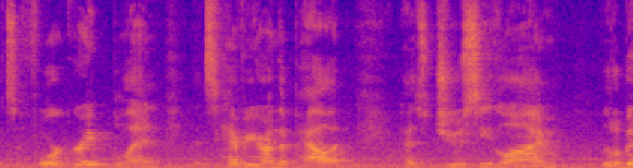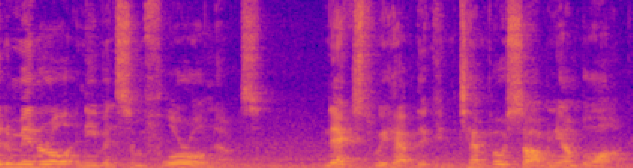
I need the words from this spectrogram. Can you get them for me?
It's a four grape blend that's heavier on the palate, has juicy lime, a little bit of mineral, and even some floral notes. Next we have the Contempo Sauvignon Blanc.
